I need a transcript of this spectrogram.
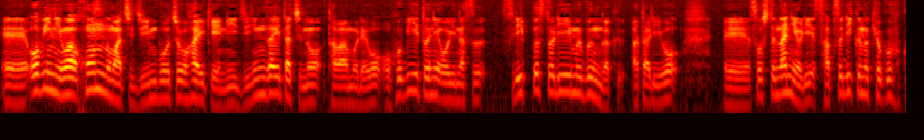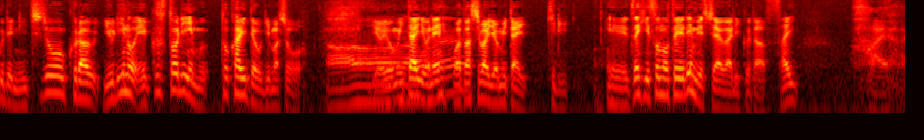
えー帯には本の町神保町背景に人外たちの戯れをオフビートに織りなすスリップストリーム文学あたりを、えーそして何より殺戮の極北で日常を食らうユリのエクストリームと書いておきましょう。いや読みたいよね。なるほど私は読みたい。キリ、えーぜひその手で召し上がりください。はいはい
